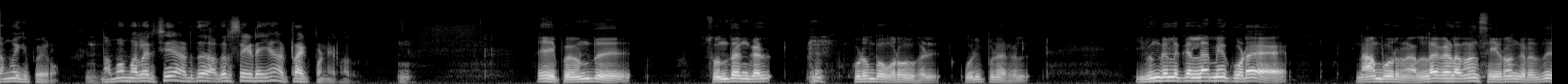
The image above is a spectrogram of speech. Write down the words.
தன்மைக்கு போயிடும். நம்ம மலர்ச்சியை அடுத்து அதர் சைடையும் அட்ராக்ட் பண்ணிடும் அது. ஏ இப்போ வந்து சொந்தங்கள் குடும்ப உறவுகள் உறுப்பினர்கள் இவங்களுக்கெல்லாமே கூட நாம் ஒரு நல்ல வேலை தான் செய்கிறோங்கிறது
